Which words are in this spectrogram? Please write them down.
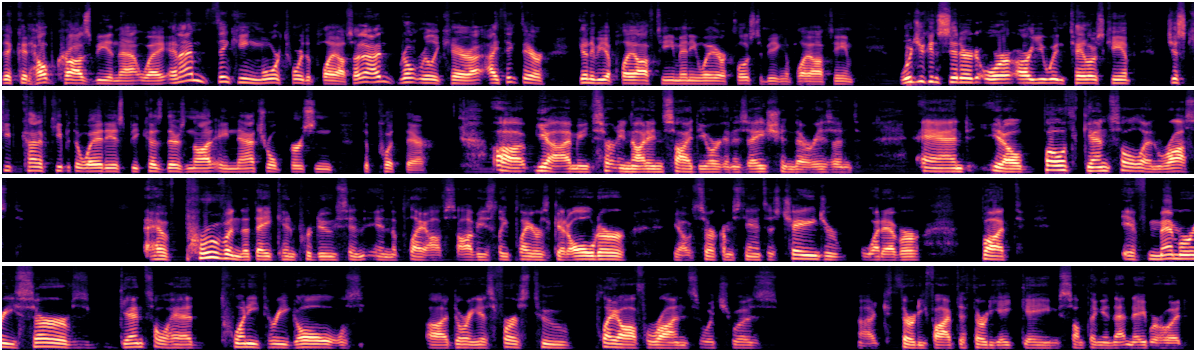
That could help Crosby in that way. And I'm thinking more toward the playoffs. I, I don't really care. I, I think they're going to be a playoff team anyway, or close to being a playoff team. Would you consider or are you in Taylor's camp? Just keep kind of keep it the way it is because there's not a natural person to put there. Uh, yeah, I mean, certainly not inside the organization. There isn't, and you know, both Guentzel and Rust have proven that they can produce in, in the playoffs. Obviously, players get older, you know, circumstances change or whatever. But if memory serves, Guentzel had 23 goals uh, during his first two playoff runs, which was like 35 to 38 games, something in that neighborhood.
